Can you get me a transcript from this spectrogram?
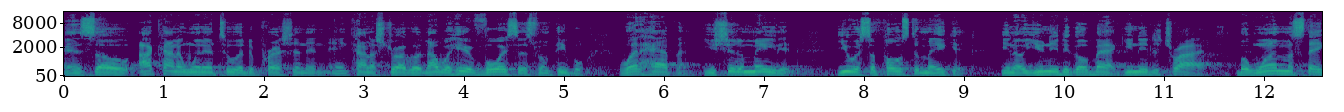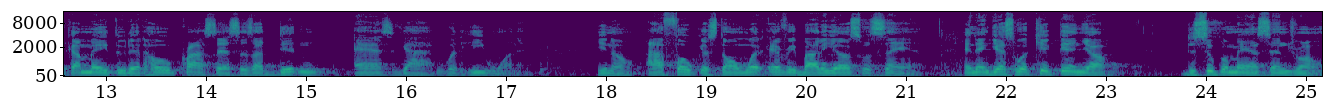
And so I kind of went into a depression and, and kind of struggled. And I would hear voices from people What happened? You should have made it. You were supposed to make it. You know, you need to go back. You need to try. But one mistake I made through that whole process is I didn't ask God what He wanted. You know, I focused on what everybody else was saying. And then guess what kicked in, y'all? The Superman syndrome.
